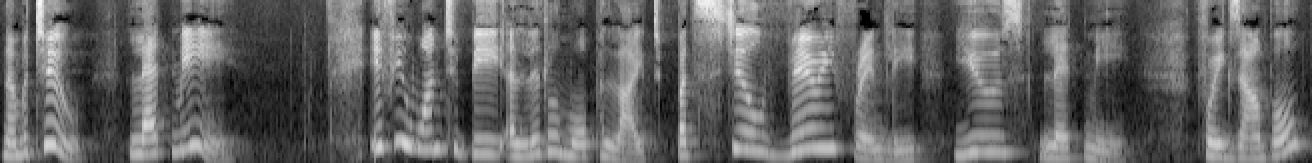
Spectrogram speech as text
Number two, let me. If you want to be a little more polite but still very friendly, use let me. For example,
